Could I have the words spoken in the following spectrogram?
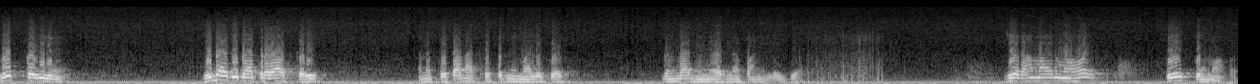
લોક કવિએ જુદા જુદા પ્રવાસ કરી અને પોતાના ખેતરની માલિકો ગંગાની નહેરના પાણી લઈ ગયા. જે રામાયણમાં હોય, તે જ તેમાં હોય.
